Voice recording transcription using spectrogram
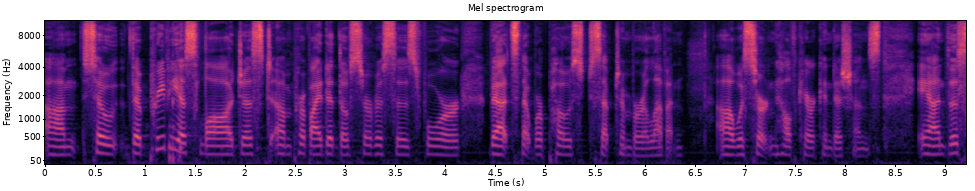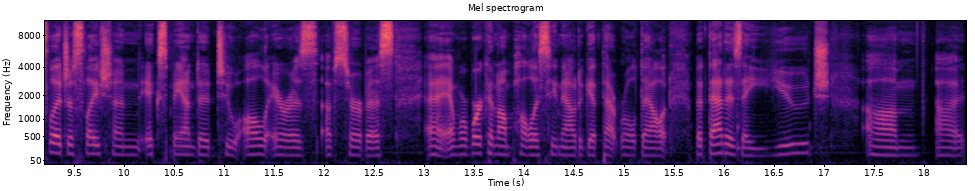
Um, so the previous law just um, provided those services for vets that were post September 11 uh, with certain healthcare conditions, and this legislation expanded to all eras of service, uh, and we're working on policy now to get that rolled out. But that is a huge um, uh,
